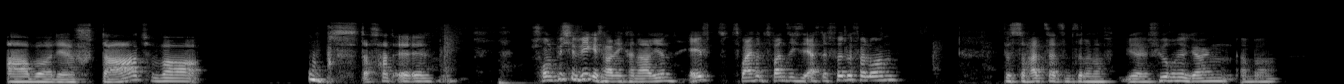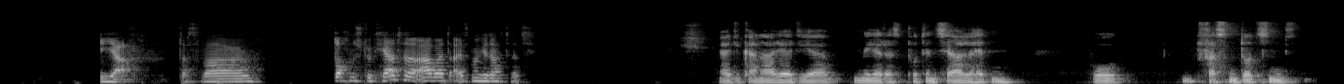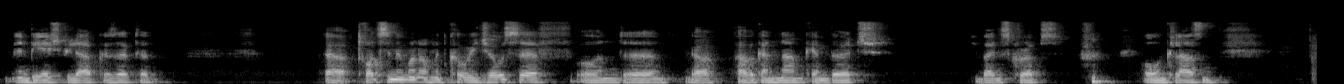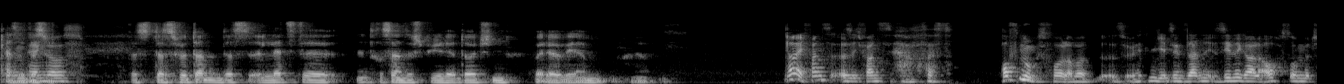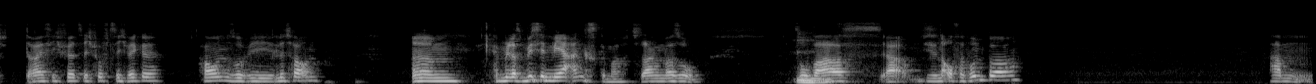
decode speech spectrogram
Aber der Start war, ups, das hat äh, schon ein bisschen wehgetan den Kanadiern. 11 zu 22 das erste Viertel verloren. Bis zur Halbzeit sind sie dann wieder in Führung gegangen, aber ja, das war doch ein Stück härtere Arbeit, als man gedacht hat. Ja, die Kanadier, die ja mega das Potenzial hätten, wo fast ein Dutzend NBA-Spieler abgesagt hat. Ja, trotzdem immer noch mit Corey Joseph und äh, ja, paar bekannten Namen, Cam Birch, die beiden Scrubs, Owen Klaassen. Also das, das, das wird dann das letzte interessante Spiel der Deutschen bei der WM. Ja, ja ich fand's, also ich fand's, ja, was heißt hoffnungsvoll, aber also hätten die jetzt den Senegal auch so mit 30, 40, 50 weggehauen, so wie Litauen, ähm, hat mir das ein bisschen mehr Angst gemacht, sagen wir mal so. So mhm. war es, ja, die sind auch verwundbar, haben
